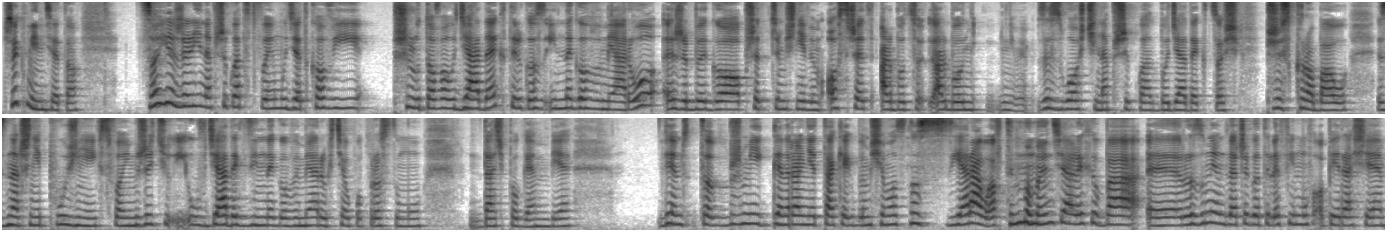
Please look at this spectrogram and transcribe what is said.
Przekmincie to. Co jeżeli na przykład Twojemu dziadkowi przylutował dziadek, tylko z innego wymiaru, żeby go przed czymś, nie wiem, ostrzec, albo, co, albo nie wiem, ze złości na przykład, bo dziadek coś przeskrobał znacznie później w swoim życiu i ów dziadek z innego wymiaru chciał po prostu mu dać po gębie. Wiem, to brzmi generalnie tak, jakbym się mocno zjarała w tym momencie, ale chyba e, rozumiem, dlaczego tyle filmów opiera się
